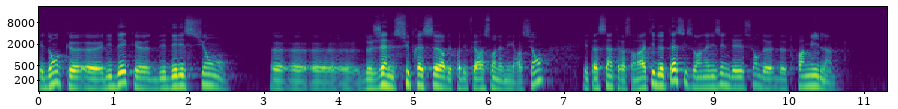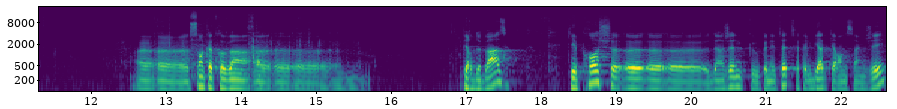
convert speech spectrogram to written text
et donc euh, euh, l'idée que des délétions de gènes suppresseurs des proliférations et de la migration est assez intéressante. Dans la titre de test, ils ont analysé une délétion de, de 3180 paires de base qui est proche euh, euh, euh, d'un gène que vous connaissez peut-être, qui s'appelle GAD45G,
